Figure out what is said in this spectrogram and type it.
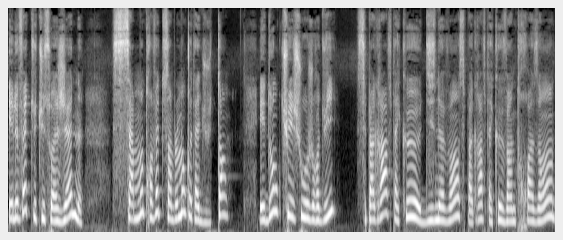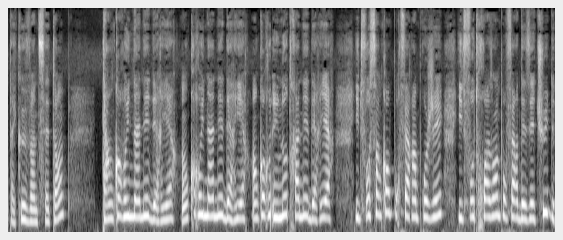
Et le fait que tu sois jeune, ça montre en fait tout simplement que tu as du temps. Et donc tu échoues aujourd'hui, c'est pas grave, t'as que 19 ans, c'est pas grave, t'as que 23 ans, t'as que 27 ans, T'as encore une année derrière, encore une année derrière, encore une autre année derrière. Il te faut 5 ans pour faire un projet, il te faut 3 ans pour faire des études.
